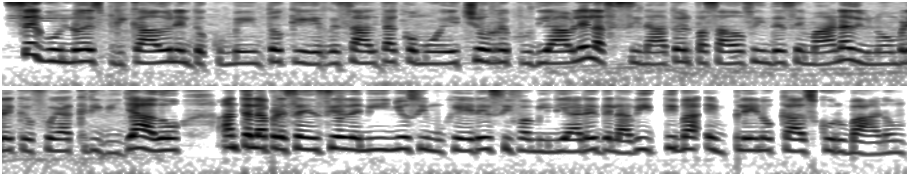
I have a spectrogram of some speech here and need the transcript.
Según lo explicado en el documento que resalta como hecho repudiable el asesinato del pasado fin de semana de un hombre que fue acribillado ante la presencia de niños y mujeres y familiares de la víctima en pleno casco urbano.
